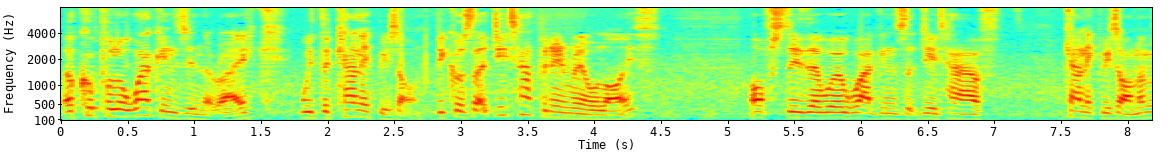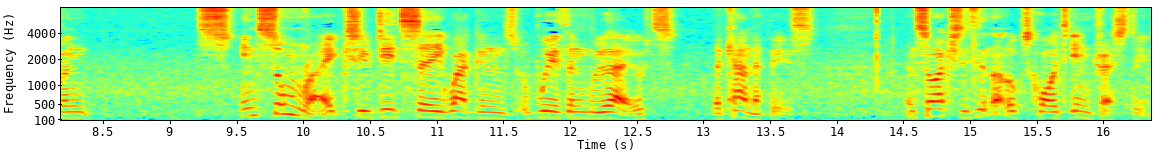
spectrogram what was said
a couple of wagons in the rake with the canopies on because that did happen in real life. Obviously there were wagons that did have canopies on them and in some rakes you did see wagons with and without the canopies and so I actually think that looks quite interesting.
